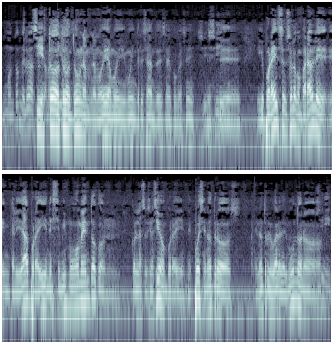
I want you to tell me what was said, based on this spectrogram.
un montón de nuevas Sí, es todo, todo, todo una, una movida muy, muy interesante de esa época, sí. Sí, Este, Y que por ahí so- solo comparable en calidad por ahí en ese mismo momento con, con la asociación por ahí. Después en otros, en otros lugares del mundo no, Sí.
